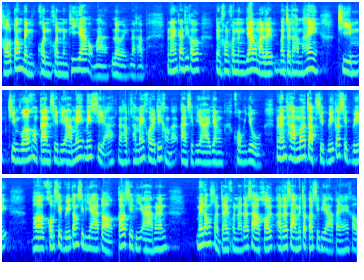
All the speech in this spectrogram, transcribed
เขาต้องเป็นคนคนหนึ่งที่แยกออกมาเลยนะครับ เพราะนั้นการที่เขาเป็นคนคนหนึ่งแยกออกมาเลย มันจะทำให้ทีมทีมเวิร์กของการ CPR ไม่ไม่เสียนะครับทำให้คุณภาพของการ CPR ยังคงอยู่ เพราะนั้น timer จับ 10 วิก็ 10 วิ พอครบ 10 วิต้อง CPR ต่อก็ CPR เพราะฉะนั้นไม่ต้องสนใจคนอัลตราซาวเขาอัลตราซาวไม่จบก็ CPR ไปให้เขา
